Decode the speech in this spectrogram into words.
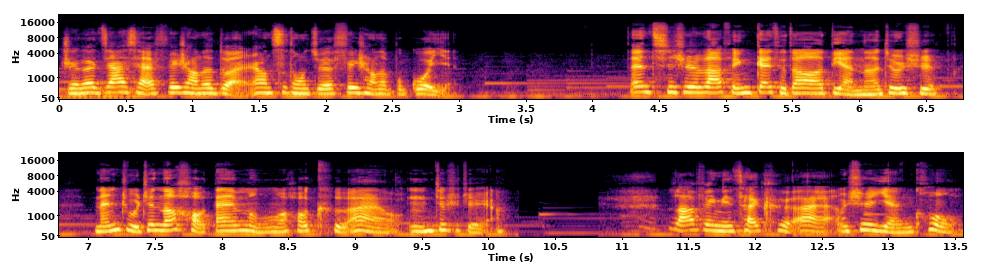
整个加起来非常的短，让刺桐觉得非常的不过瘾。但其实拉菲 get 到的点呢，就是男主真的好呆萌哦，好可爱哦。嗯，就是这样。拉菲你才可爱啊！我是颜控。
